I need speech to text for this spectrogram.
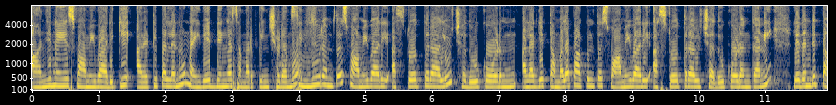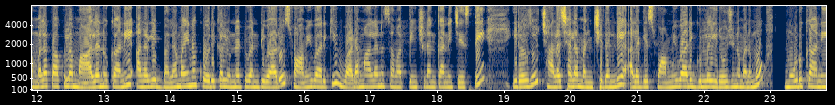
ఆంజనేయ స్వామి వారికి అరటిపళ్ళను నైవేద్యంగా సమర్పించడం సింధూరంతో స్వామివారి అష్టోత్తరాలు చదువుకోవడం అలాగే తమలపాకులతో స్వామివారి అష్టోత్తరాలు చదువుకోవడం కానీ లేదంటే తమలపాకుల మాలను కానీ అలాగే బలమైన కోరికలు ఉన్నటువంటి వారు స్వామివారికి వడమాలను సమర్పించడం కానీ చేస్తే ఈరోజు చాలా చాలా మంచిదండి. అలాగే స్వామివారి గుళ్ళో ఈ రోజున మనము మూడు కానీ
